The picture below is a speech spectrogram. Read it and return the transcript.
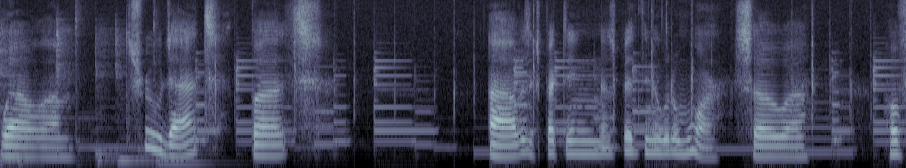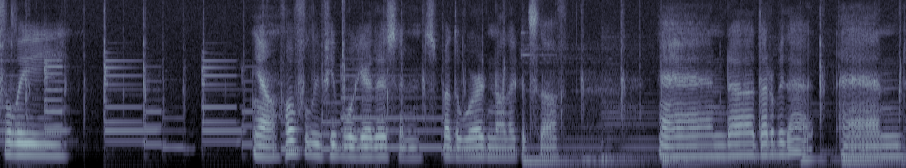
Well um, true that but uh, i was expecting i was expecting a little more so uh, hopefully you know, hopefully people will hear this and spread the word and all that good stuff. And uh, that'll be that. And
